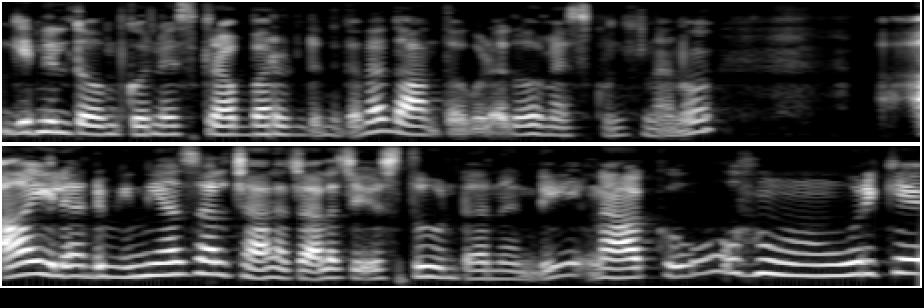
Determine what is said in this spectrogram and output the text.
గిన్నెలు తోముకునే స్క్రబ్బర్ ఉంటుంది కదా దాంతో కూడా తోమేసుకుంటున్నాను. ఇలాంటి విన్యాసాలు చాలా చాలా చేస్తూ ఉంటానండి. నాకు ఊరికే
